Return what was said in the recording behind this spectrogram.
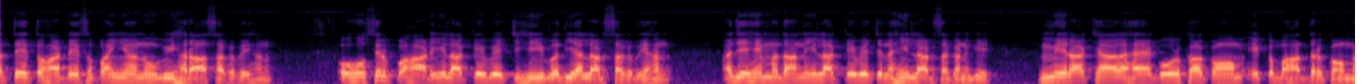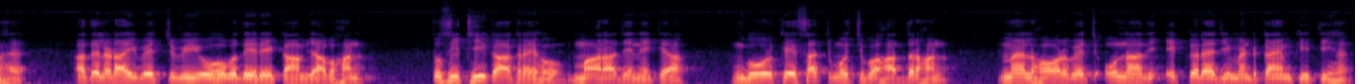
ਅਤੇ ਤੁਹਾਡੇ ਸਿਪਾਹੀਆਂ ਨੂੰ ਵੀ ਹਰਾ ਸਕਦੇ ਹਨ। ਉਹ ਸਿਰਫ ਪਹਾੜੀ ਇਲਾਕੇ ਵਿੱਚ ਹੀ ਵਧੀਆ ਲੜ ਸਕਦੇ ਹਨ। ਅਜਿਹੇ ਮੈਦਾਨੀ ਇਲਾਕੇ ਵਿੱਚ ਨਹੀਂ ਲੜ ਸਕਣਗੇ। ਮੇਰਾ ਖਿਆਲ ਹੈ ਗੋਰਖਾ ਕੌਮ ਇੱਕ ਬਹਾਦਰ ਕੌਮ ਹੈ ਅਤੇ ਲੜਾਈ ਵਿੱਚ ਵੀ ਉਹ ਵਧੇਰੇ ਕਾਮਯਾਬ ਹਨ। ਤੁਸੀਂ ਠੀਕ ਆਖ ਰਹੇ ਹੋ, ਮਹਾਰਾਜੇ ਨੇ ਕਿਹਾ। ਗੋਰਖੇ ਸੱਚਮੁੱਚ ਬਹਾਦਰ ਹਨ। ਮੈਂ ਲਾਹੌਰ ਵਿੱਚ ਉਹਨਾਂ ਦੀ ਇੱਕ ਰੈਜੀਮੈਂਟ ਕਾਇਮ ਕੀਤੀ ਹੈ।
